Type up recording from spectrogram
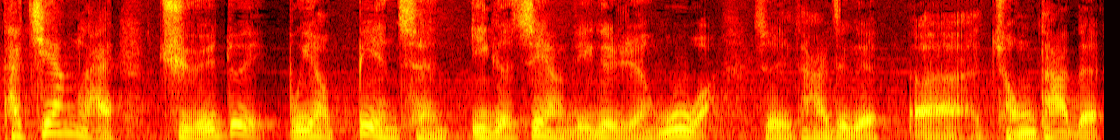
他将来绝对不要变成一个这样的一个人物啊，所以他这个呃，从他的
